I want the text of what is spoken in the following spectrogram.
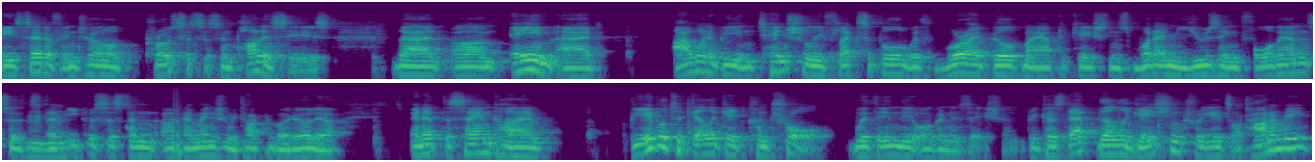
a set of internal processes and policies that um, aim at I want to be intentionally flexible with where I build my applications, what I'm using for them. So it's mm-hmm. that ecosystem uh, dimension we talked about earlier. And at the same time, be able to delegate control within the organization because that delegation creates autonomy.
